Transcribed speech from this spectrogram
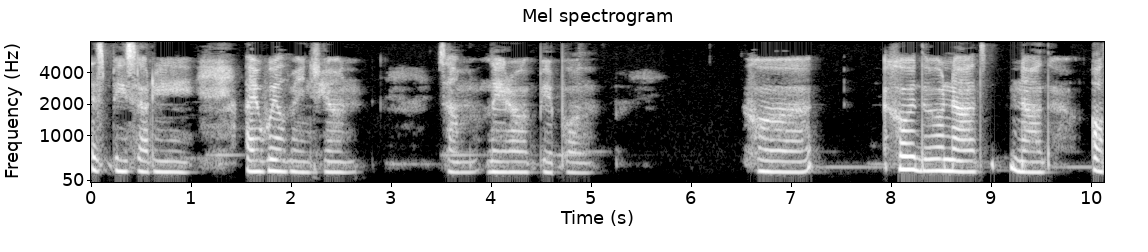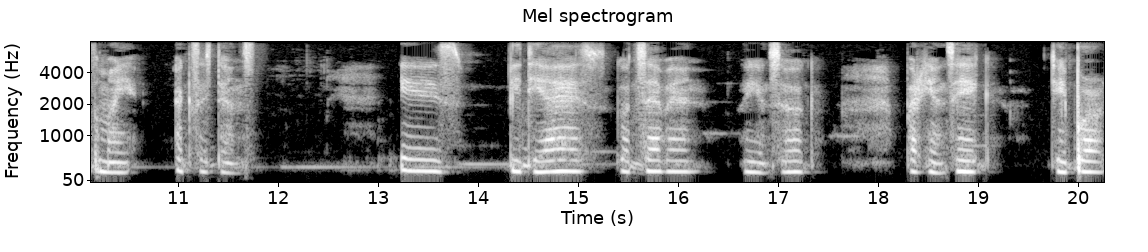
episode. I will mention some little people who who do not know of my existence. Is BTS, GOT7, Lee Suk, Park Hyung Sik, Jay Park,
